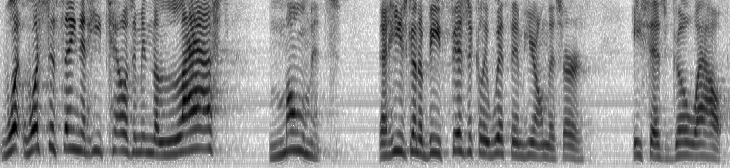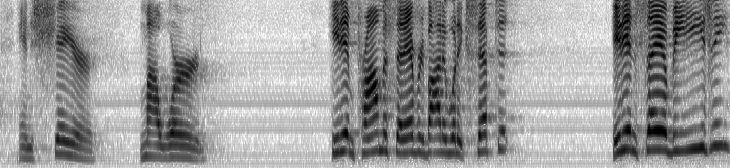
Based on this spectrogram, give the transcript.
What, what's the thing that he tells them in the last moments that he's going to be physically with them here on this earth? He says, Go out and share my word. He didn't promise that everybody would accept it. He didn't say it would be easy.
